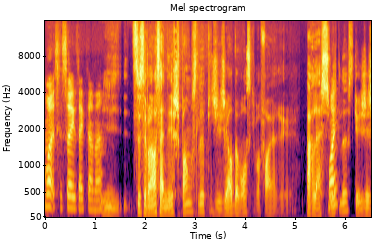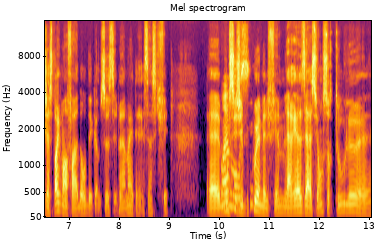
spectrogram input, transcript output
Ouais, c'est ça exactement. Il- tu sais, c'est vraiment sa niche, je pense, là, puis j'ai hâte de voir ce qu'il va faire euh, par la suite, Ouais. là, parce que j'espère qu'il va en faire d'autres des comme ça, c'est vraiment intéressant ce qu'il fait. Euh, moi aussi, j'ai beaucoup aimé le film, la réalisation surtout, là, euh,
